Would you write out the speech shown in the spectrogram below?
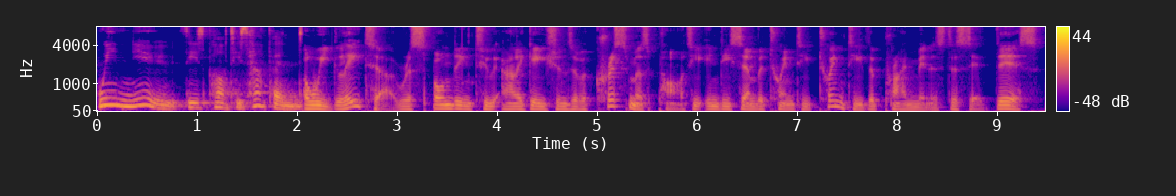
We knew these parties happened. A week later, responding to allegations of a Christmas party in December 2020, the Prime Minister said this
